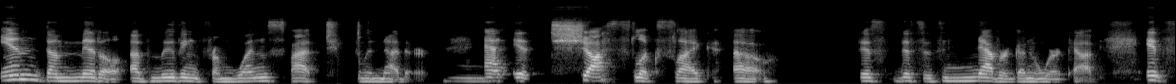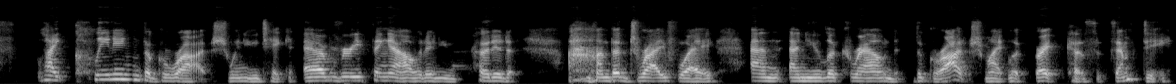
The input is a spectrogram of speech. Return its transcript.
in the middle of moving from one spot to another. Mm. And it just looks like, oh, this, this is never going to work out. It's, like cleaning the garage when you take everything out and you put it on the driveway and and you look around the garage might look great because it's empty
